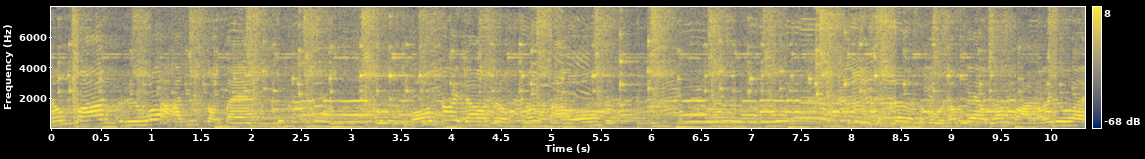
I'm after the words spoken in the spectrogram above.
น้องฟาหรือว่าอาทิตย์สองแบงพร้อมด้วยดาวตกน้องเต๋ามีเซนเตอร์สบู่น้องแก้วรับฝากเอาไว้ด้วย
